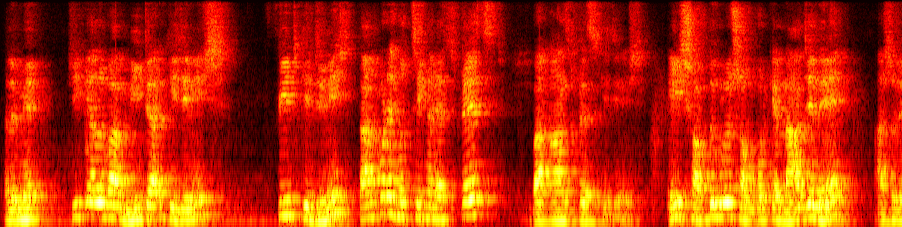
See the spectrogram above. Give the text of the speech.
তাহলে মেট্রিক্যাল বা মিটার কি জিনিস? ফিট কি জিনিস? তারপরে হচ্ছে এখানে স্ট্রেস বা আনস্ট্রেস কি জিনিস। এই শব্দগুলো সম্পর্কে না জেনে আসলে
